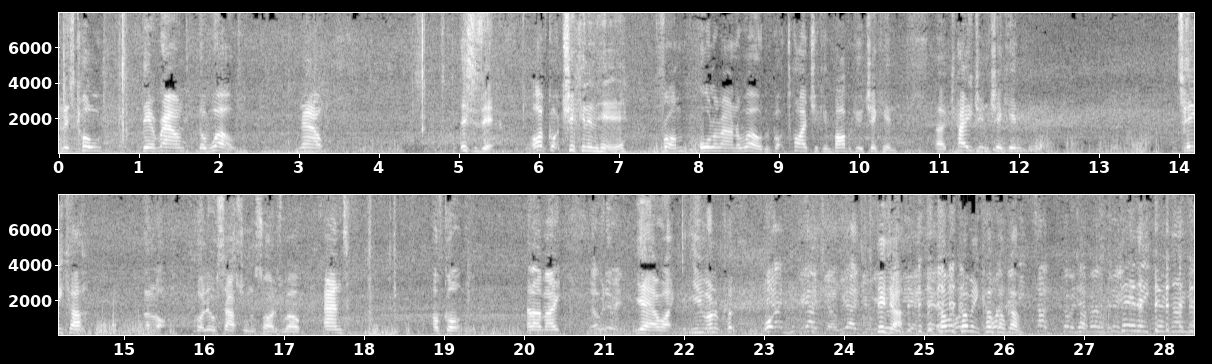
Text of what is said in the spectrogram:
And it's called the Around the World. Now, this is it. I've got chicken in here from all around the world. We've got Thai chicken, barbecue chicken, uh, Cajun chicken, tikka, a lot. I've got a little sauce on the side as well. And I've got, hello mate. How we doing? Yeah, all right. You want to cook? What? We had you, we had you. we Did were ya? in the yeah. Come on, come in, come, come, come. Son, come in, have a in here, get, no, you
